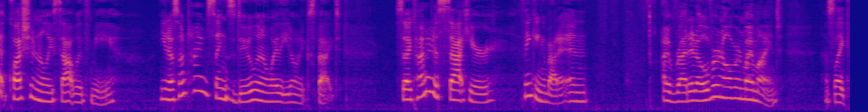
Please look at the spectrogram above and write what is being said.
that question really sat with me you know, sometimes things do in a way that you don't expect. So I kind of just sat here thinking about it and I read it over and over in my mind. I was like,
